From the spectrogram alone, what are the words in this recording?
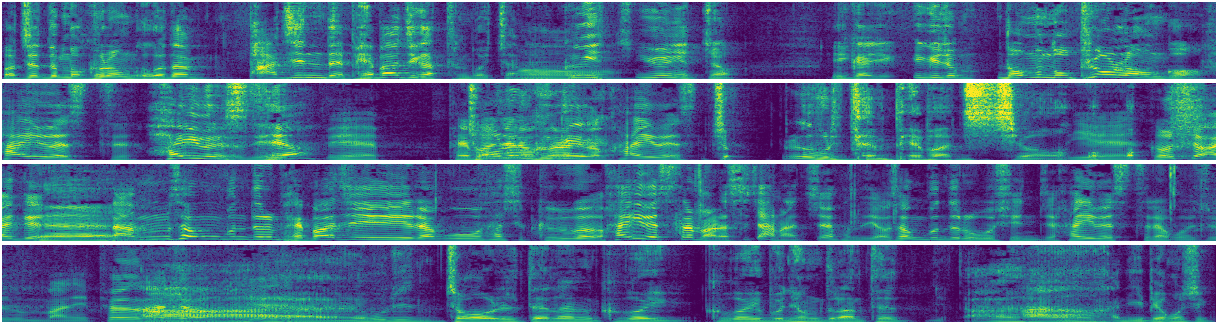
어쨌든 뭐 그런 거. 그다음 바지인데 배바지 같은 거 있잖아요. 어. 그게 유행했죠. 그러니까 이게 좀 너무 높이 올라온 거. 하이웨스트. 하이웨스트야? 예. 예. 저는 배바지라고 그게- 하면 high waist. 저, 우리 땐 배바지죠. 예, 그렇죠. 아니, 그 예. 남성분들은 배바지라고 사실 그거 high waist라는 말을 쓰지 않았죠. 근데 여성분들은 옷이 이제 high waist라고 지금 많이 표현을 하죠. 예. 아, 우리 저 어릴 때는 그거 입- 그거 입은 형들한테 아, 한 200원씩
